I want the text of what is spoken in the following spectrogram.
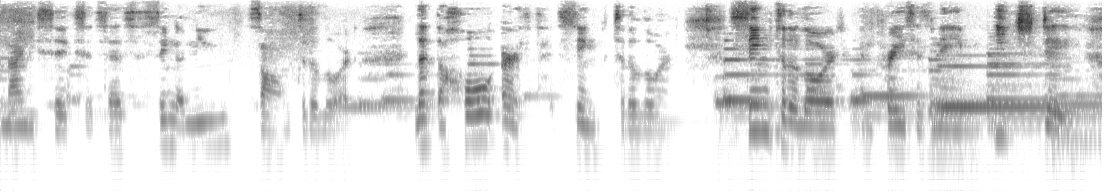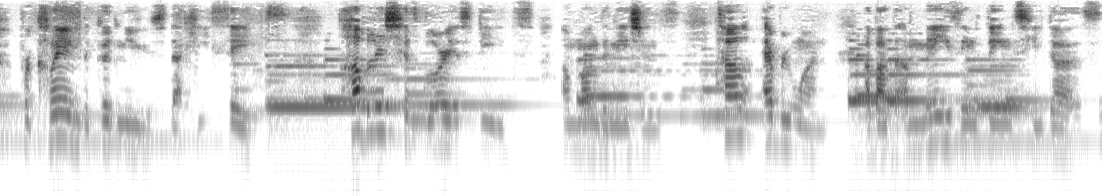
96, it says, Sing a new song to the Lord. Let the whole earth sing to the Lord. Sing to the Lord and praise his name each day. Proclaim the good news that he saves. Publish his glorious deeds among the nations. Tell everyone about the amazing things he does.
